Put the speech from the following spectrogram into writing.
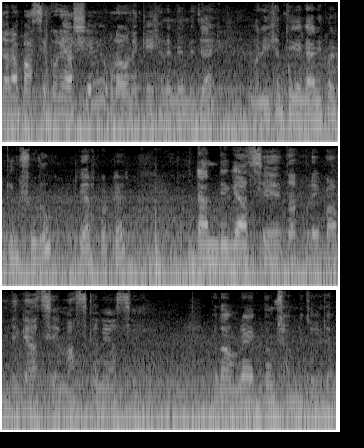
যারা বাসে করে আসে, ওরা অনেকে এখানে নেমে যায়। আবার এখান থেকে গাড়ি পার্কিং শুরু এয়ারপোর্টের ডান দিকে আছে, তারপরে বাম দিকে আছে, মাঝখানে আছে। কিন্তু আমরা একদম সামনে চলে যাব।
